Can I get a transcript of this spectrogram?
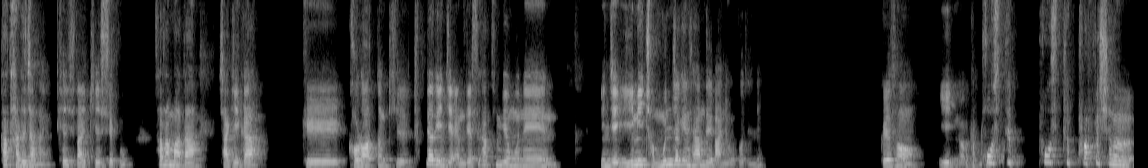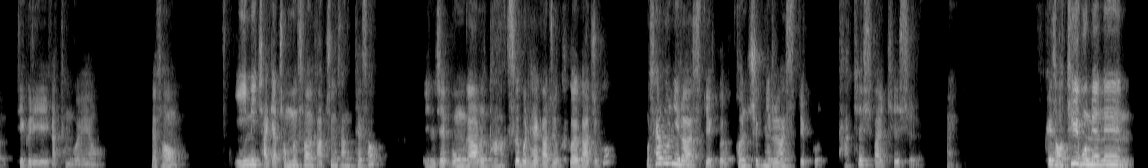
다 다르잖아요. case by case고 사람마다 자기가 그 걸어왔던 길 특별히 이제 MDes 같은 경우는 이제 이미 전문적인 사람들이 많이 오거든요. 그래서 이 그러니까 post post professional degree 같은 거예요. 그래서 이미 자기가 전문성을 갖춘 상태에서 이제 뭔가를 다 학습을 해가지고 그걸 가지고 뭐 새로운 일을 할 수도 있고요. 건축 일을 할 수도 있고 다 case by case예요. 네. 그래서 어떻게 보면은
